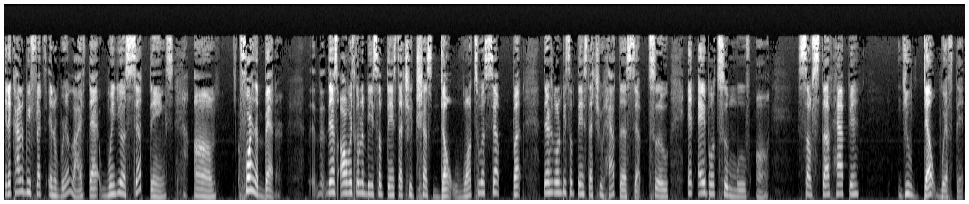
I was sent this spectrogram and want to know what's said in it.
and it kind of reflects in real life that when you accept things um, for the better, there's always going to be some things that you just don't want to accept, but there's going to be some things that you have to accept to enable to move on. Some stuff happened, you dealt with it,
